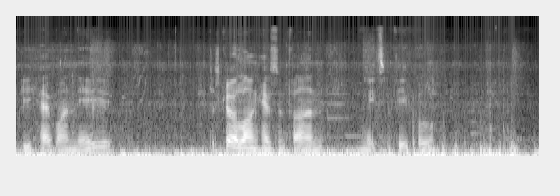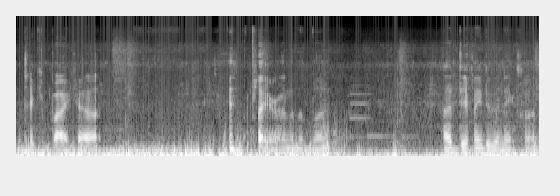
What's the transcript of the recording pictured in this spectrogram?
if you have one near you. Just go along, have some fun, meet some people, take your bike out, play around in the mud. I'd definitely do the next one.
